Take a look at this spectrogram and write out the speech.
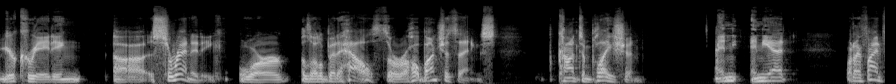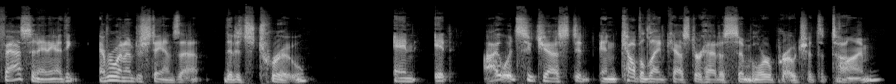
you're creating uh, serenity, or a little bit of health, or a whole bunch of things, contemplation, and and yet, what I find fascinating, I think everyone understands that that it's true, and it I would suggest, it, and Kelvin Lancaster had a similar approach at the time,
